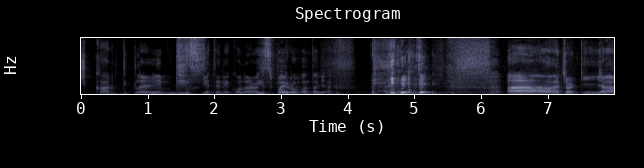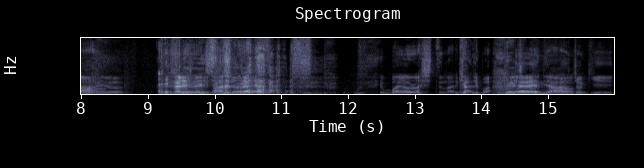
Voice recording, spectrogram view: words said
çıkardıkları en büyük yetenek olarak. Inspire of Antalya. Aa çok iyi ya. Kardeşlerin Kardeşlerin şaşırıyor. Bayağı uğraştın galiba. Gerçekten evet ya. çok iyi.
